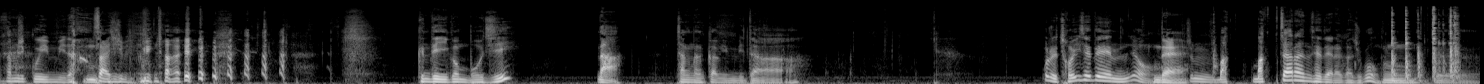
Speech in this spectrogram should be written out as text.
39입니다. 40입니다. 근데 이건 뭐지? 나 장난감입니다. 원래 저희 세대에는요. 네. 좀막 막 자란 세대라 가지고 음. 그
